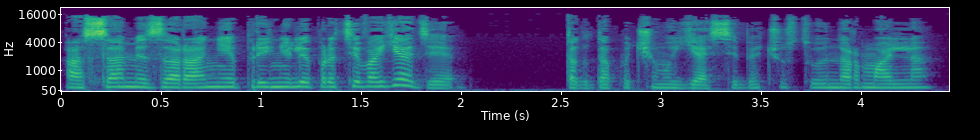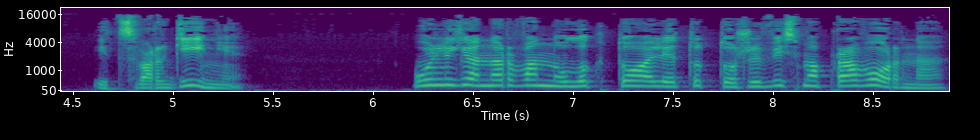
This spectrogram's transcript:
а сами заранее приняли противоядие? Тогда почему я себя чувствую нормально? И Цваргини? Ульяна рванула к туалету тоже весьма проворно.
